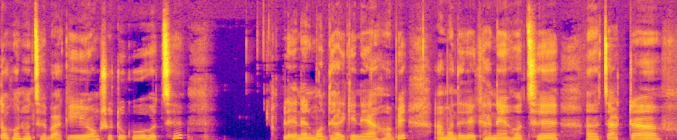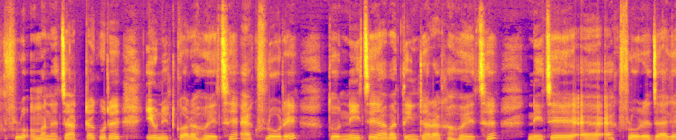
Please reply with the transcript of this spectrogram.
তখন হচ্ছে বাকি অংশটুকু হচ্ছে প্ল্যানের মধ্যে আর কি নেওয়া হবে। আমাদের এখানে হচ্ছে চারটা ফ্লো মানে চারটা করে ইউনিট করা হয়েছে এক ফ্লোরে। তো নিচে আবার তিনটা রাখা হয়েছে। নিচে এক ফ্লোরে জায়গা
